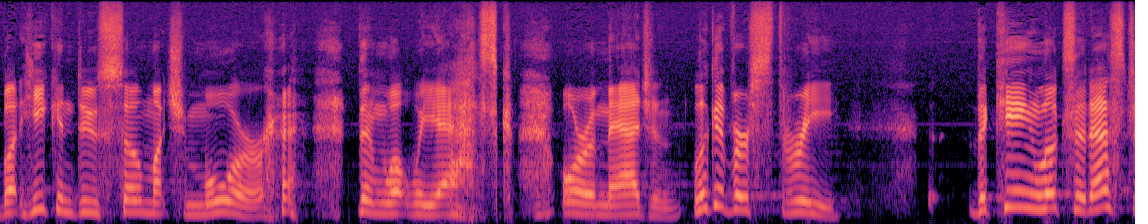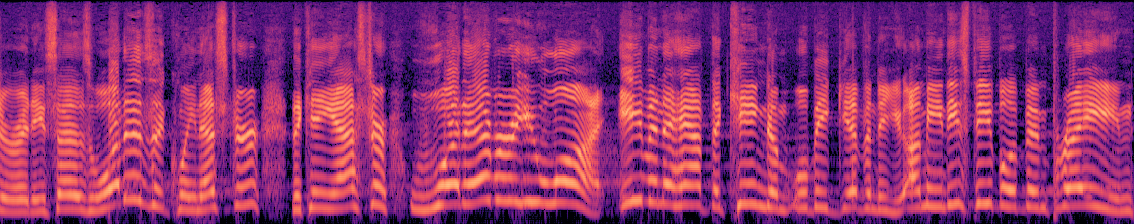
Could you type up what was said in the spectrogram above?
but he can do so much more than what we ask or imagine. Look at verse 3. The king looks at Esther and he says, What is it, Queen Esther? The king asked her, Whatever you want, even to half the kingdom will be given to you. I mean, these people have been praying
